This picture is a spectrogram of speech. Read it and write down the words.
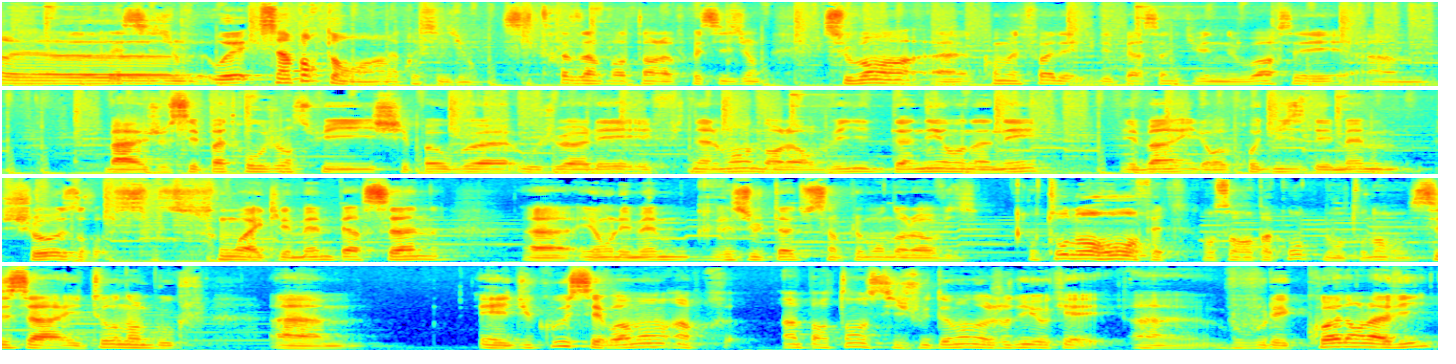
Euh, Précision. Ouais, c'est important hein, la précision. C'est très important la précision. Souvent, euh, combien de fois des, des personnes qui viennent nous voir, c'est bah je sais pas trop où j'en suis, je sais pas où, où je veux aller, et finalement dans leur vie d'année en année, eh ben ils reproduisent les mêmes choses, sont avec les mêmes personnes et ont les mêmes résultats tout simplement dans leur vie. On tourne en rond en fait. On s'en rend pas compte, mais on tourne en rond. C'est ça, ils tournent en boucle. Euh, et du coup, c'est vraiment imp- important si je vous demande aujourd'hui, ok, euh, vous voulez quoi dans la vie?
